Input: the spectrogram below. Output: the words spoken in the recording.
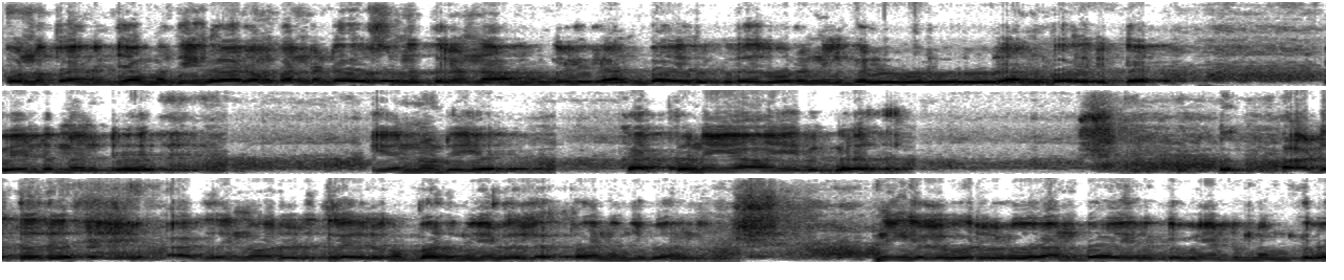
ஒன்று பதினஞ்சாம் அதிகாரம் பன்னெண்டாவது சனத்தில் நான் உங்களில் அன்பாக இருக்கிறது போல நீங்கள் ஒரு ஒரு அன்பாக இருக்க வேண்டும் என்று என்னுடைய கற்பனையாக இருக்கிறது. அடுத்தது அடுத்து இன்னொரு இடத்துல இருக்கும். பதினேழுல பதினஞ்சு பதினஞ்சு. நீங்கள் ஒருவர் அன்பா இருக்க வேண்டும் என்கிற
